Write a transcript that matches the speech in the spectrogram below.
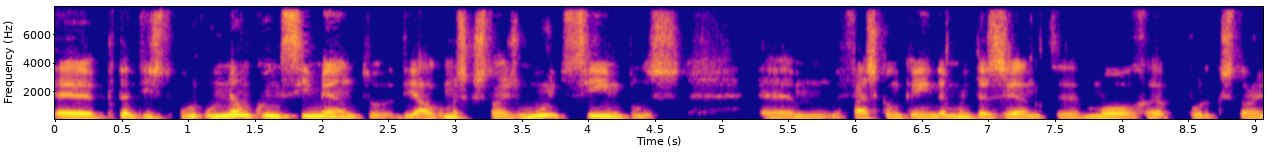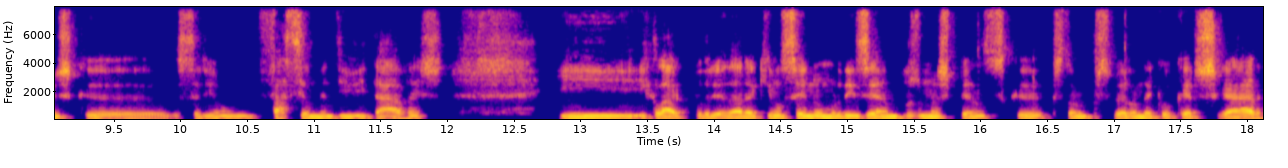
Eh, portanto, isto, o, o não conhecimento de algumas questões muito simples faz com que ainda muita gente morra por questões que seriam facilmente evitáveis. E, e, claro que poderia dar aqui um sem número de exemplos, mas penso que, que estão a perceber onde é que eu quero chegar.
